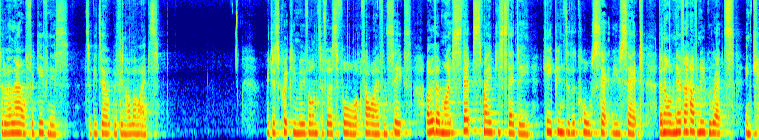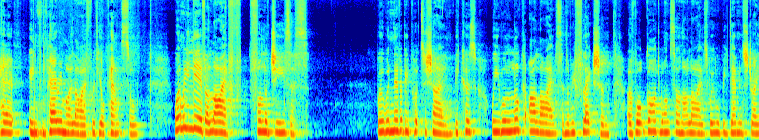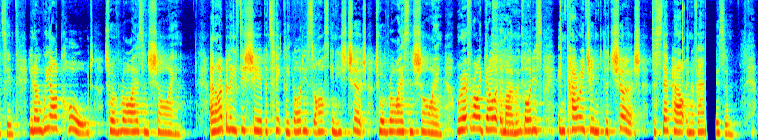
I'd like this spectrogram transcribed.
to allow forgiveness to be dealt with in our lives. We just quickly move on to verse 4, 5, and 6. Oh, that my steps may be steady, keeping to the course set you set, then I'll never have regrets in, care, in comparing my life with your counsel. When we live a life full of Jesus, we will never be put to shame because we will look at our lives and the reflection of what God wants on our lives, we will be demonstrating. You know, we are called to arise and shine. And I believe this year, particularly, God is asking His church to arise and shine. Wherever I go at the moment, God is encouraging the church to step out in evangelism.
